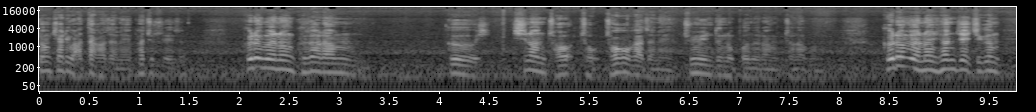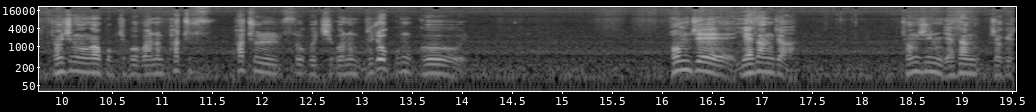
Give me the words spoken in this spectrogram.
경찰이 왔다 가잖아요. 파출소에서. 그러면은 그 사람 그 시- 신원 저, 저, 적어 가잖아요. 주민등록번호랑 전화번호. 그러면은 현재 지금 정신건강복지법안은 파출소, 파출소 그 직원은 무조건 그 범죄 예상자, 정신 예상, 저기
